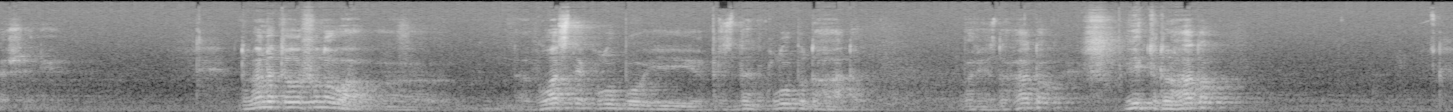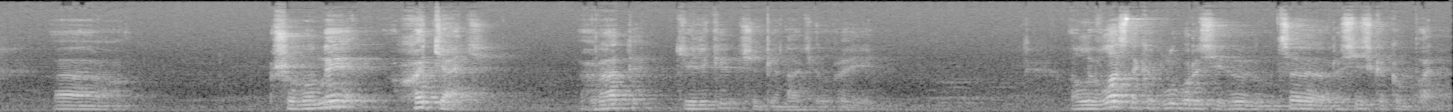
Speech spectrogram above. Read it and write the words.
першої ліги. До мене телефонував е, власник клубу і президент клубу Догадов. Борис Догадов, Віктор Догадов, е, що вони хочуть грати тільки в чемпіонаті України. Але власника клубу е, це російська компанія.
